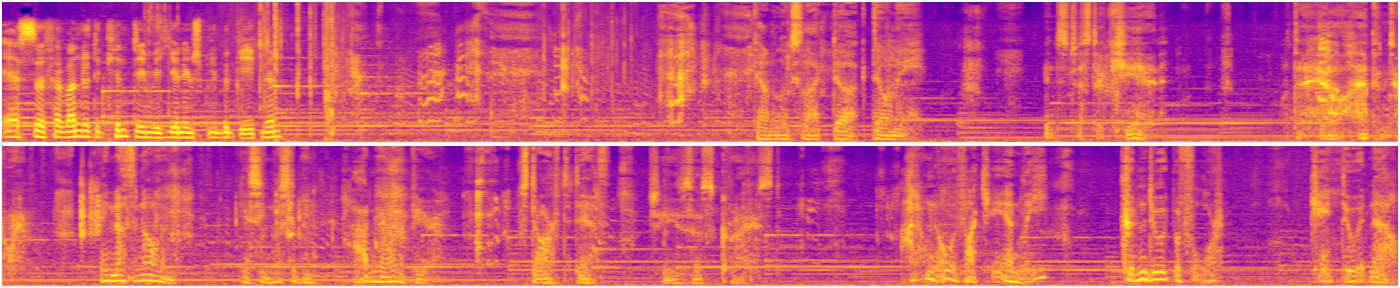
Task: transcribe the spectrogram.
erste verwandelte Kind, dem wir hier in dem Spiel begegnen. Kinda looks like Duck, don't he? It's just a kid. What the hell happened to him? Ain't nothing on him. Guess he must have been hiding out up here. Starved to death. Jesus Christ. I don't know if I can, Lee. Couldn't do it before. Can't do it now.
